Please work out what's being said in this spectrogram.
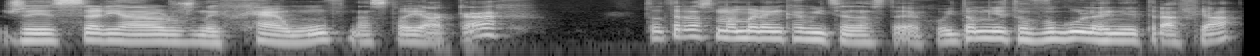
że jest seria różnych hełmów na stojakach, to teraz mamy rękawice na stojaku i do mnie to w ogóle nie trafia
